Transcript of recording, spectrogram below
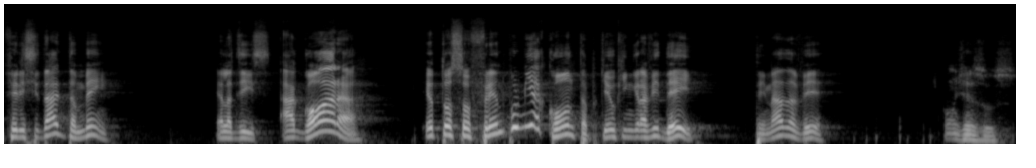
Felicidade também, ela diz: agora eu estou sofrendo por minha conta, porque eu que engravidei. Tem nada a ver com Jesus.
